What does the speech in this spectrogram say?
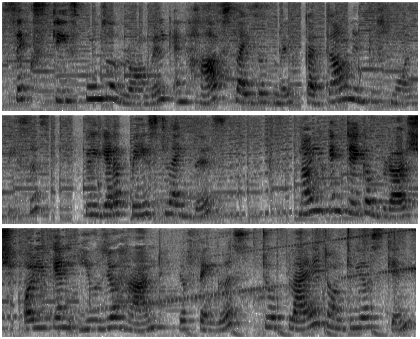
6 teaspoons of raw milk and half slice of milk cut down into small pieces. You'll get a paste like this. Now you can take a brush or you can use your hand, your fingers to apply it onto your skin.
